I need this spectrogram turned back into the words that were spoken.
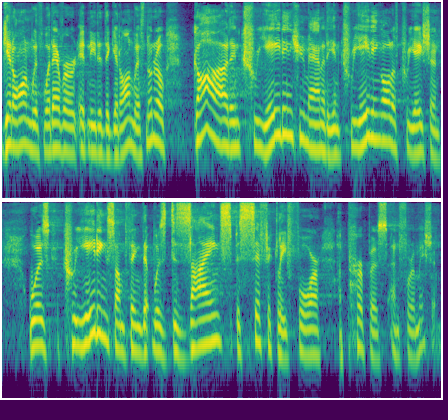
get on with whatever it needed to get on with. No, no, no. God, in creating humanity and creating all of creation, was creating something that was designed specifically for a purpose and for a mission.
